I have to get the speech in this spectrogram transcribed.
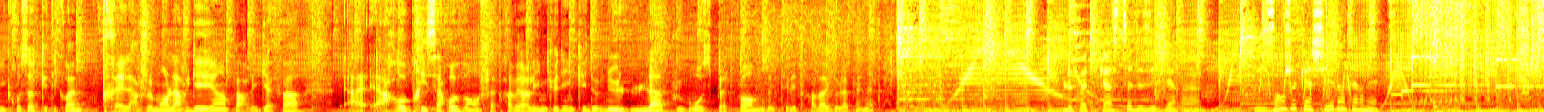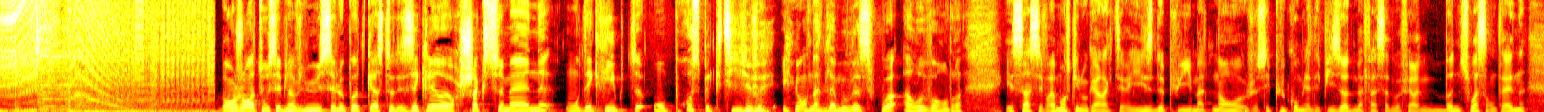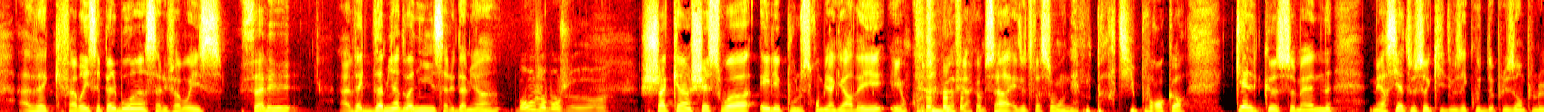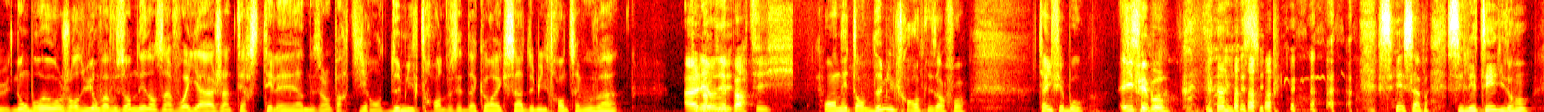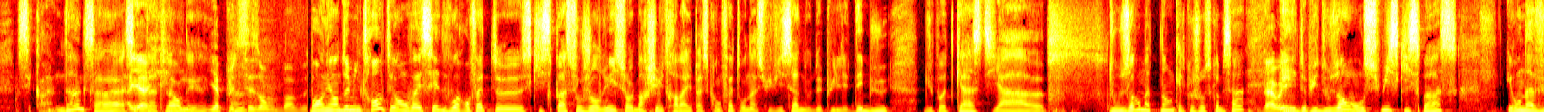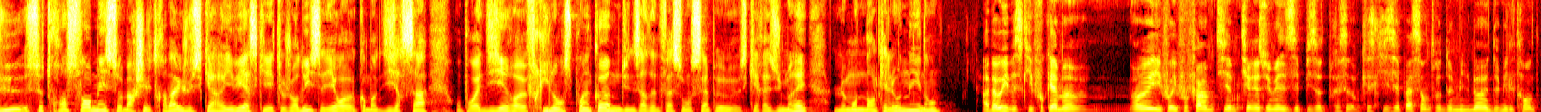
Microsoft, qui était quand même très largement largué hein, par les GAFA, a, repris sa revanche à travers LinkedIn, qui est devenue la plus grosse plateforme de télétravail de la planète. Le podcast des éclaireurs, les enjeux cachés d'Internet. Bonjour à tous et bienvenue, c'est le podcast des éclaireurs. Chaque semaine, on décrypte, on prospective et on a de la mauvaise foi à revendre. Et ça, c'est vraiment ce qui nous caractérise depuis maintenant, je ne sais plus combien d'épisodes, mais enfin, ça doit faire une bonne soixantaine, avec Fabrice Epelboin. Salut Fabrice. Salut. Avec Damien Douany. Salut Damien. Bonjour, bonjour chacun chez soi et les poules seront bien gardées et on continue à faire comme ça et de toute façon on est parti pour encore quelques semaines. Merci à tous ceux qui nous écoutent de plus en plus nombreux. Aujourd'hui, on va vous emmener dans un voyage interstellaire. Nous allons partir en 2030. Vous êtes d'accord avec ça? 2030, ça vous va? Allez, on est parti. On est en 2030, les enfants. Tiens, il fait beau. Et il fait beau. c'est sympa. C'est l'été, dis donc. C'est quand même dingue, ça. cette date-là, on est. Il n'y a plus de hein saison. Bon, on est en 2030 et on va essayer de voir en fait euh, ce qui se passe aujourd'hui sur le marché du travail, parce qu'en fait, on a suivi ça nous depuis les débuts du podcast. Il y a. Euh, 12 ans maintenant, quelque chose comme ça. Bah et depuis 12 ans, on suit ce qui se passe. Et on a vu se transformer ce marché du travail jusqu'à arriver à ce qu'il est aujourd'hui, c'est-à-dire, euh, comment dire ça, on pourrait dire euh, freelance.com d'une certaine façon. C'est un peu ce qui résumerait le monde dans lequel on est, non? Ah bah oui, parce qu'il faut quand même... Euh, ah oui, il faut, il faut faire un petit, un petit résumé des épisodes précédents. Qu'est-ce qui s'est passé entre 2020 et 2030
